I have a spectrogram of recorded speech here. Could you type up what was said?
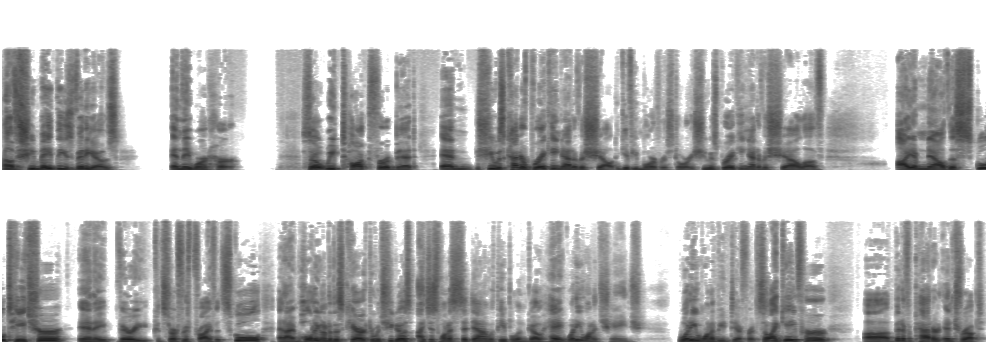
of she made these videos, and they weren't her. So we talked for a bit, and she was kind of breaking out of a shell. To give you more of her story, she was breaking out of a shell of. I am now the school teacher in a very conservative private school, and I'm holding onto this character when she goes, I just want to sit down with people and go, hey, what do you want to change? What do you want to be different? So I gave her uh, a bit of a pattern interrupt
